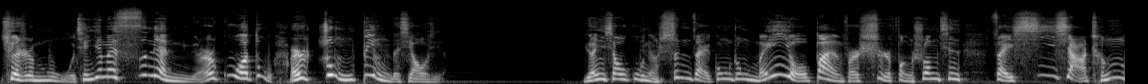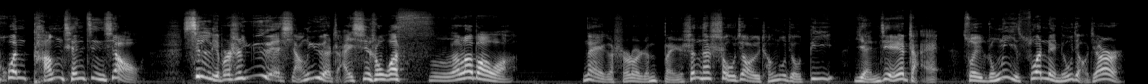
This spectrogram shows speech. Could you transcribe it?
却是母亲因为思念女儿过度而重病的消息。元宵姑娘身在宫中，没有办法侍奉双亲，在膝下承欢，堂前尽孝，心里边是越想越窄，心说：“我死了吧！”我那个时候人本身他受教育程度就低，眼界也窄，所以容易钻这牛角尖儿。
